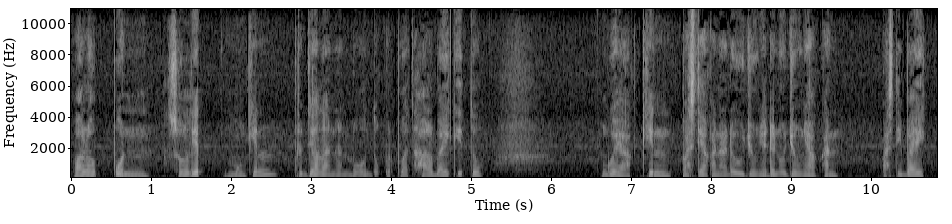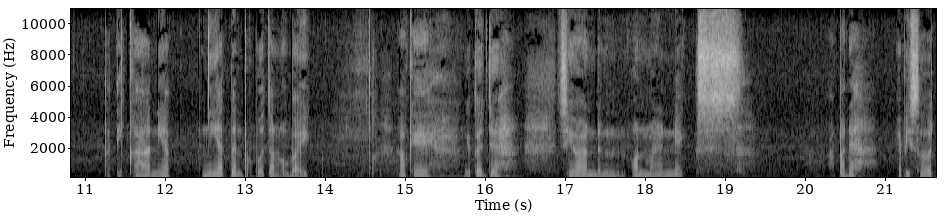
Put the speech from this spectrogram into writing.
walaupun sulit mungkin perjalanan lu untuk berbuat hal baik itu gue yakin pasti akan ada ujungnya dan ujungnya akan pasti baik ketika niat niat dan perbuatan lo baik. Oke okay, gitu aja. See you on the, on my next apa dah episode.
